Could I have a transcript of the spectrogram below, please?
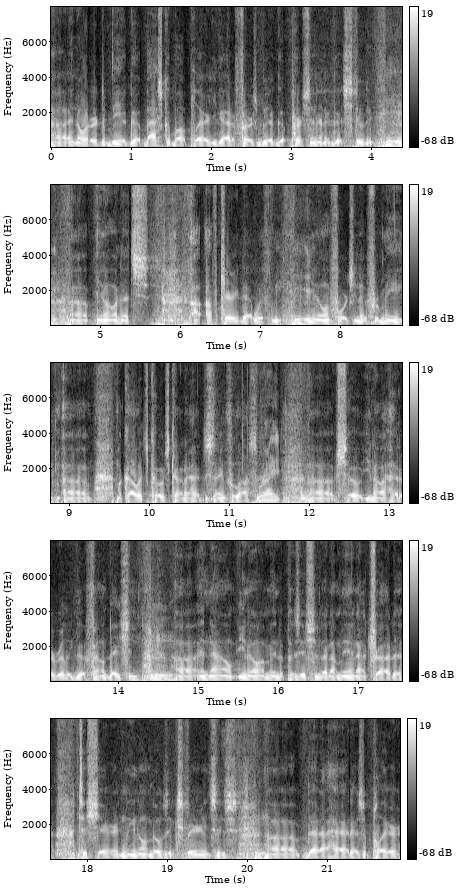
uh, in order to be a good basketball player, you got to first be a good person and a good student. Mm-hmm. Uh, you know, and that's I, have carried that with me. Mm-hmm. You know, unfortunate for me, uh, my college coach kind of had the same philosophy. Right. Uh, so you know, I had a really good foundation, mm-hmm. Uh, and now you know I'm in the position that I'm in. I try to to share and lean on those experiences mm-hmm. uh, that I had as a player,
